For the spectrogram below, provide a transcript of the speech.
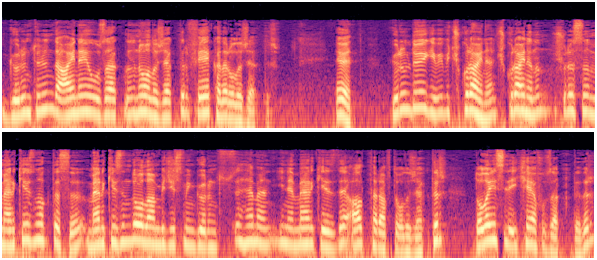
görüntünün de aynaya uzaklığı ne olacaktır? F kadar olacaktır. Evet. Görüldüğü gibi bir çukur ayna. Çukur aynanın şurası merkez noktası. Merkezinde olan bir cismin görüntüsü hemen yine merkezde alt tarafta olacaktır. Dolayısıyla 2F uzaklıktadır.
